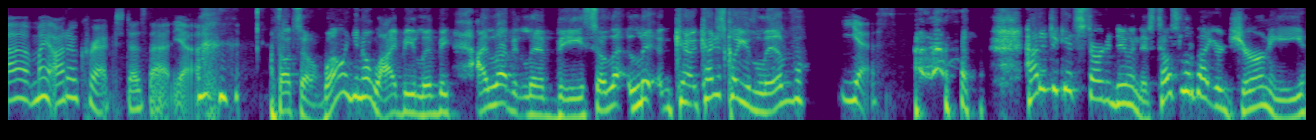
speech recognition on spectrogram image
Uh, my autocorrect does that. Yeah. I thought so. Well, you know, Live B. I love it, Live B. So li, can, can I just call you Liv? yes. How did you get started doing this? Tell us a little about your journey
